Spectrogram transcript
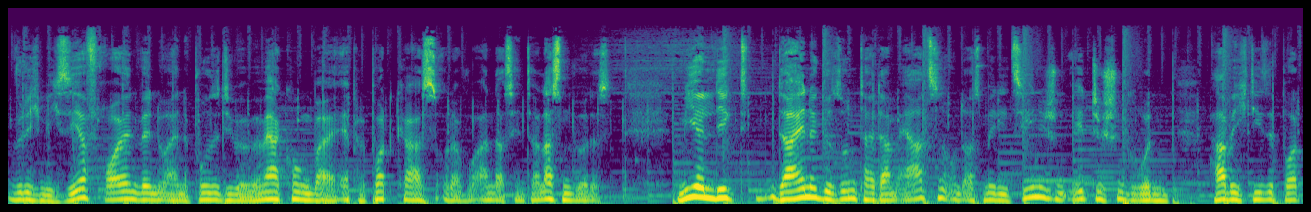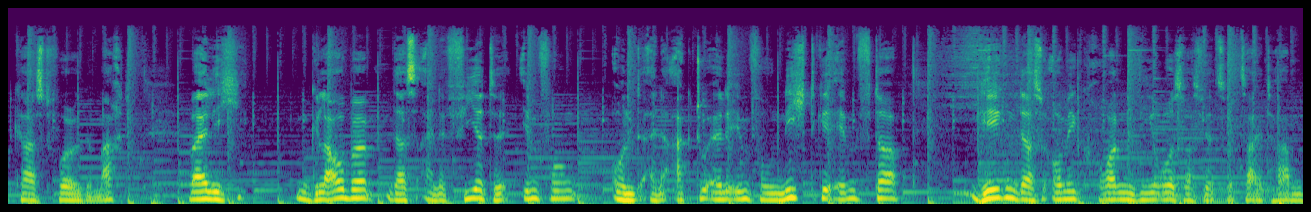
würde ich mich sehr freuen, wenn du eine positive Bemerkung bei Apple Podcasts oder woanders hinterlassen würdest. Mir liegt deine Gesundheit am Herzen und aus medizinischen, ethischen Gründen habe ich diese Podcast-Folge gemacht, weil ich glaube, dass eine vierte Impfung und eine aktuelle Impfung nicht geimpfter gegen das Omikron-Virus, was wir zurzeit haben,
